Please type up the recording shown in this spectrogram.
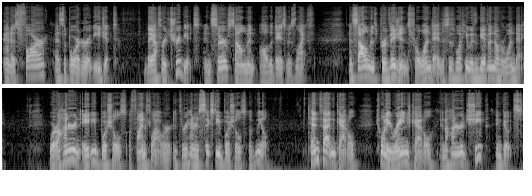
and as far as the border of Egypt. They offered tribute and served Solomon all the days of his life. And Solomon's provisions for one day, this is what he was given over one day, were 180 bushels of fine flour and 360 bushels of meal, 10 fattened cattle, 20 range cattle, and 100 sheep and goats,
